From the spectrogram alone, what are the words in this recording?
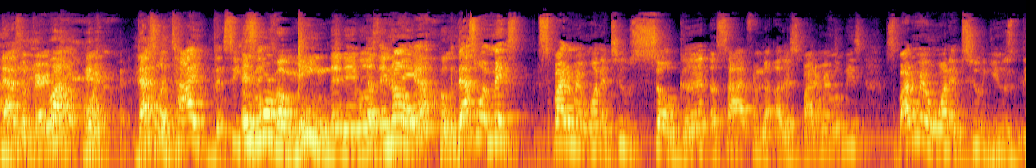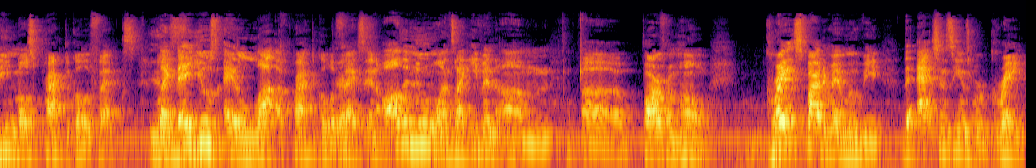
that's a very like- good point. That's what ties. See, It's see- more of a meme than it was no, else. that's what makes Spider-Man One and Two so good. Aside from the other Spider-Man movies, Spider-Man One and Two use the most practical effects. Yes. Like they use a lot of practical effects, and all the new ones, like even um, uh, Far From Home, great Spider-Man movie. The action scenes were great,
